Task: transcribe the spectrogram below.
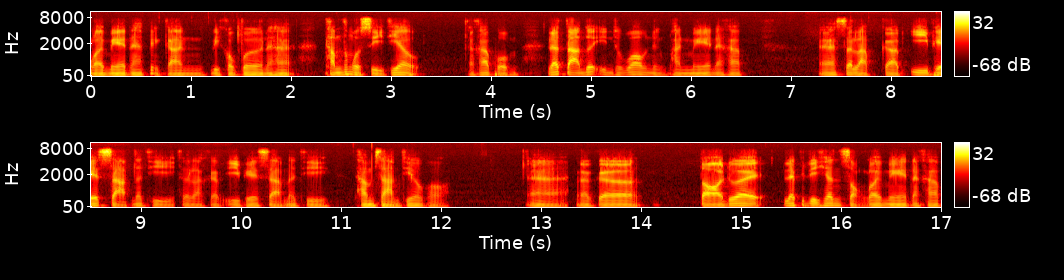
200 เมตรนะเป็นการ recover นะฮะทำทั้งหมด 4 เที่ยวนะครับผม แล้วตามด้วย interval 1,000 เมตรนะครับนะสลับกับ e pace 3นาที สลับกับ e pace 3นาทีทำ3เที่ยวพออ่าแล้วก็ต่อด้วย repetition 200 เมตรนะครับ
